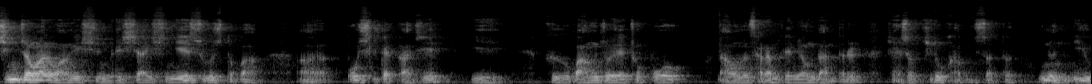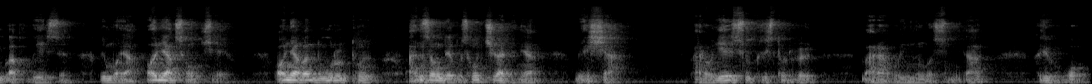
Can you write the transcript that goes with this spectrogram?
진정한 왕이신 메시아이신 예수 그리스도가 어, 오실 때까지 이 그 왕조의 족보 나오는 사람들의 명단들을 계속 기록하고 있었던 이는 이유가 거기에 있어요. 그게 뭐야? 언약 성취예요. 언약은 누구를 통해 완성되고 성취가 되냐? 메시아. 바로 예수 그리스도를 말하고 있는 것입니다. 그리고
